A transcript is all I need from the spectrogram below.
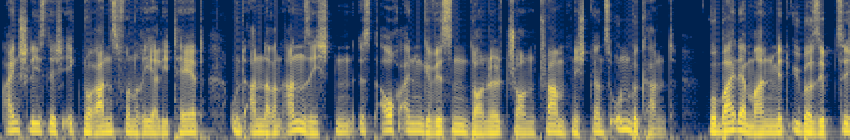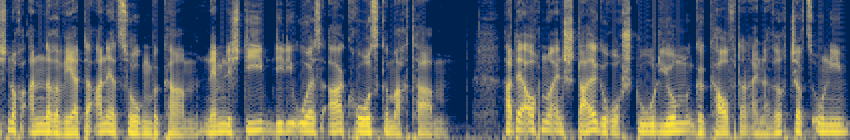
einschließlich Ignoranz von Realität und anderen Ansichten, ist auch einem gewissen Donald John Trump nicht ganz unbekannt. Wobei der Mann mit über 70 noch andere Werte anerzogen bekam, nämlich die, die die USA groß gemacht haben. Hat er auch nur ein Stallgeruchsstudium, gekauft an einer Wirtschaftsuni?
